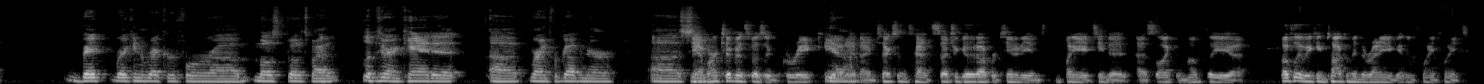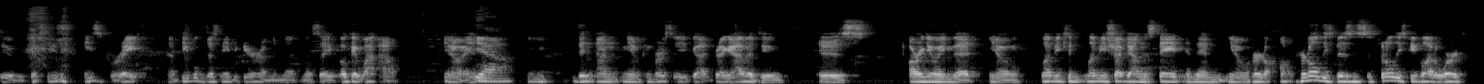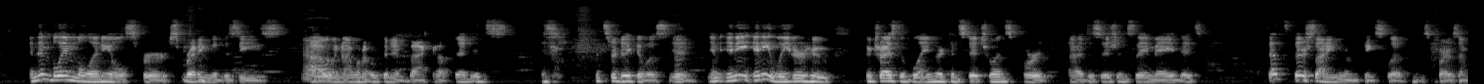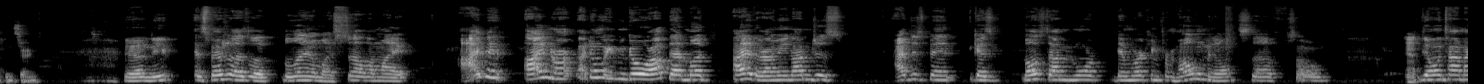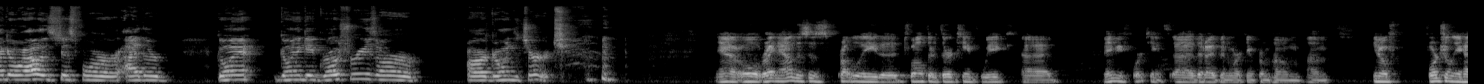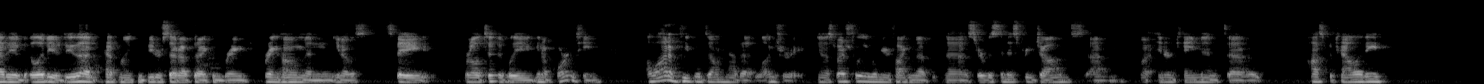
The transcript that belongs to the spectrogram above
break, breaking the record for uh, most votes by a libertarian candidate uh, running for governor. Uh, so, yeah, Mark Tippetts was a great candidate. Yeah. I mean, Texans had such a good opportunity in 2018 to uh, select him. Hopefully, uh, hopefully we can talk him into running again in 2022 because he's he's great. And people just need to hear him and they'll say, okay, wow, you know. And yeah. Then, on, you know, conversely, you've got Greg Abbott who is arguing that you know let me can, let me shut down the state and then you know hurt hurt all these businesses, put all these people out of work, and then blame millennials for spreading the disease uh, oh. when I want to open it back up. That it's it's, it's ridiculous. It, any any leader who who tries to blame their constituents for uh, decisions they made, it's that's they're signing their own pink slip, as far as I'm concerned. Yeah, especially as a millennial myself, I'm like, I've been, I I don't even go out that much either. I mean, I'm just, I've just been because most I'm more been working from home and all that stuff. So yeah. the only time I go out is just for either going going to get groceries or or going to church. yeah, well, right now this is probably the 12th or 13th week, uh, maybe 14th uh, that I've been working from home. Um, you know, fortunately, I have the ability to do that. Have my computer set up that I can bring bring home and you know stay relatively you know quarantined. A lot of people don't have that luxury, you know, especially when you're talking about uh, service industry jobs, um, entertainment, uh, hospitality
